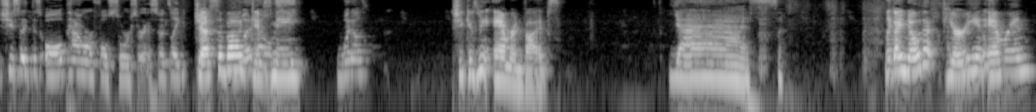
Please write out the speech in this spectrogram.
she's like this all-powerful sorceress so it's like Jesiba gives else? me what else she gives me Amren vibes. yes Like I know that Fury and Amren,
